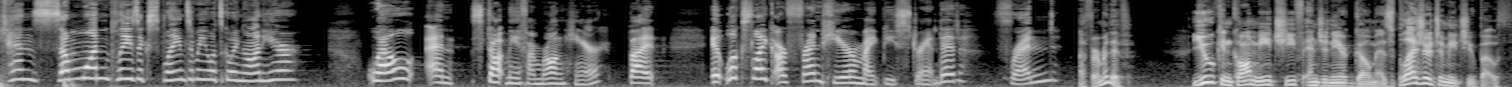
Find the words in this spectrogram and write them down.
Can someone please explain to me what's going on here? Well, and stop me if I'm wrong here, but it looks like our friend here might be stranded. Friend? Affirmative. You can call me Chief Engineer Gomez. Pleasure to meet you both.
